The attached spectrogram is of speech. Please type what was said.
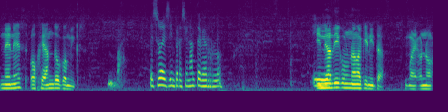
Nenes ojeando cómics. Va. Eso es impresionante verlo. Y, nadie con una maquinita. Bueno, no,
